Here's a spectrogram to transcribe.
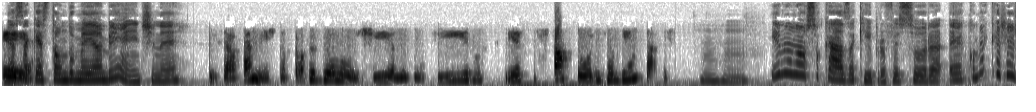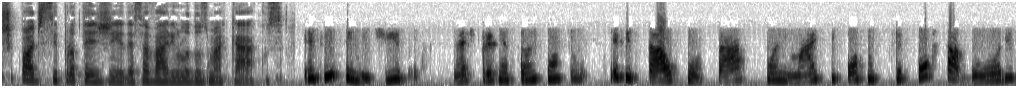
é. essa questão do meio ambiente, né? Exatamente, na própria biologia do vírus e esses fatores ambientais. Uhum. E no nosso caso aqui, professora, é, como é que a gente pode se proteger dessa varíola dos macacos? Existem medidas né, de prevenção e controle. Evitar o contato com animais que possam ser portadores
